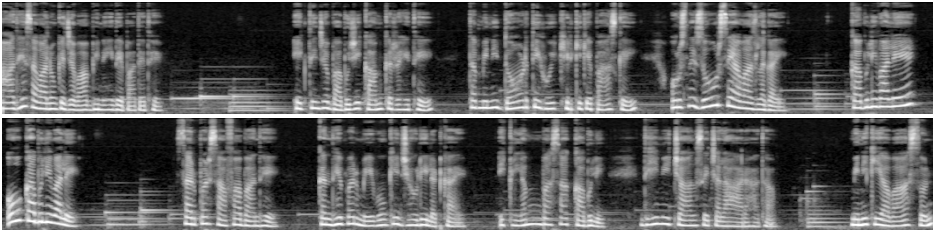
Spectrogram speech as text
आधे सवालों के जवाब भी नहीं दे पाते थे। एक दिन जब बाबूजी काम कर रहे थे, तब मिनी दौड़ती हुई खिड़की के पास गई और उसने ज़ोर से आवाज़ लगाई, काबुली वाले, ओ काबुली वाले! सर पर साफा बांधे, कंधे पर मेवों की झोली लटकाए, एक लंबा सा काबुली धीमी चाल से चला आ रहा था। मिनी की आवाज़ सुन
